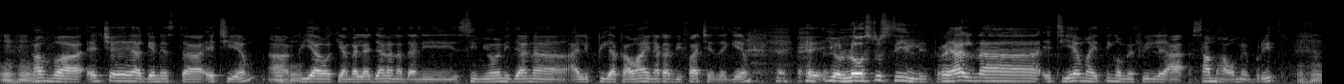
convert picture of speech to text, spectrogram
mm -hmm. have uh, Elche against uh, ATM uh, mm -hmm. pia wakiangalia jana nadhani Simeone jana alipiga kawaini hata before cheze game hiyo loss to seal Real na ATM I think wamefeel uh, somehow wamebreathe -hmm.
